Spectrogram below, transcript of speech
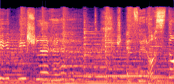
másképp is lehet, és egyszer asztalunknál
